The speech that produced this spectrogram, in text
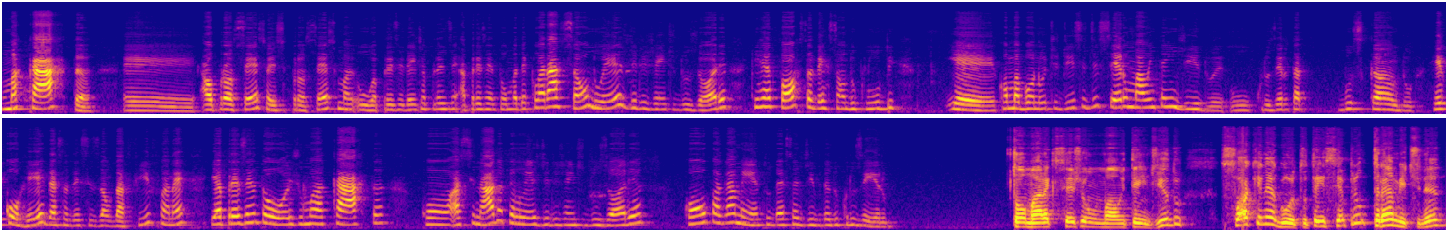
uma carta é, ao processo, a esse processo, uma, o presidente apresentou uma declaração do ex-dirigente do Zória que reforça a versão do clube, é, como a Bonucci disse, de ser um mal entendido. O Cruzeiro está buscando recorrer dessa decisão da FIFA, né? E apresentou hoje uma carta com, assinada pelo ex-dirigente do Zória com o pagamento dessa dívida do Cruzeiro. Tomara que seja um mal entendido, só que, né, Guto, tem sempre um trâmite, né?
